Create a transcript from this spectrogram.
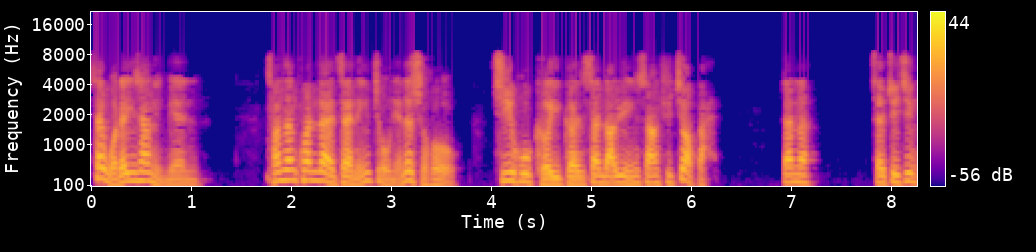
在我的印象里面，长城宽带在零九年的时候几乎可以跟三大运营商去叫板，但呢，在最近，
